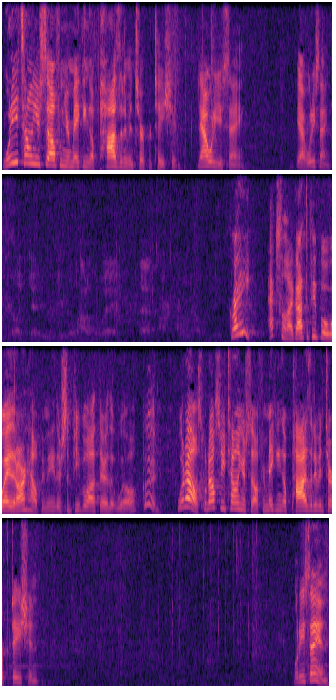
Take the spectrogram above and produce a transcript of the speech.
what are you telling yourself when you're making a positive interpretation? Now, what are you saying? Yeah, what are you saying? You're like getting people out of the way that aren't going to help you. Great, excellent. I got the people away that aren't helping me. There's some people out there that will. Good. What else? What else are you telling yourself? You're making a positive interpretation. What are you saying?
